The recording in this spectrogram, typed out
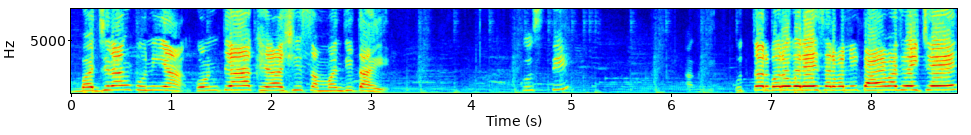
बजरंग पुनिया कोणत्या खेळाशी संबंधित आहे? कुस्ती? उत्तर बरोबर आहे सर्वांनी टाळ्या वाजवायचे.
